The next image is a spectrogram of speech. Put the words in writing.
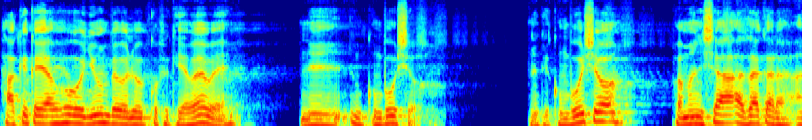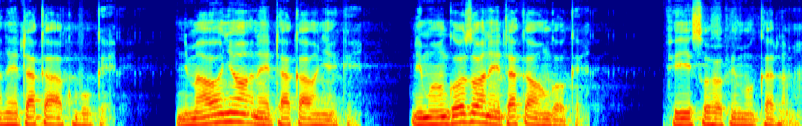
Hakika ya huu ujumbe uliokufikia wewe ni mkumbusho. Ni kikumbusho faman shaa anayetaka akumbuke. Ni maonyo anayetaka aonyeke. Ni mwongozo anayetaka aongoke. Fi suhufi mukarrama.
